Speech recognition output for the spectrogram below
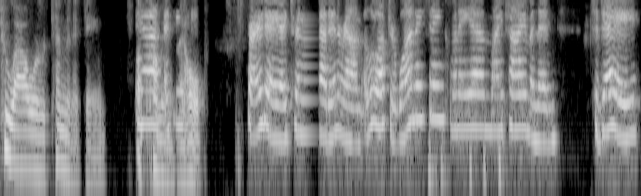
two hour, ten minute game upcoming. Yeah, I, I hope. Friday, I turned that in around a little after one, I think, one a.m. my time, and then today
